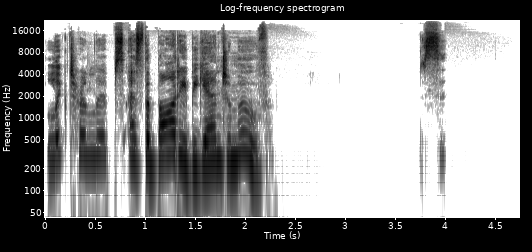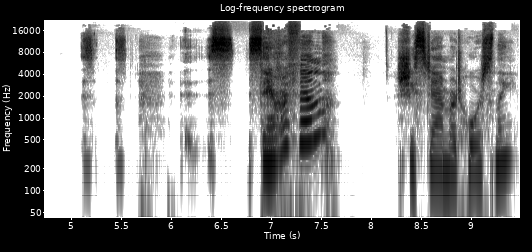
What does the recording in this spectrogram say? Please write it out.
licked her lips as the body began to move. Seraphym? she stammered hoarsely.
